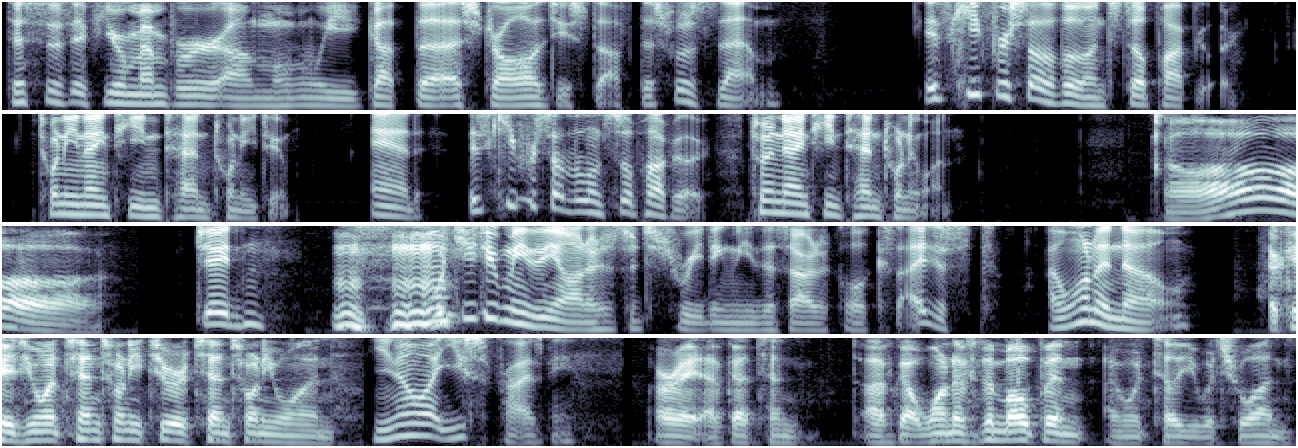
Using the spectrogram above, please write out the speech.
This is if you remember um, when we got the astrology stuff. This was them. Is Kiefer Sutherland still popular? 2019, 10, 22. And is Kiefer Sutherland still popular? 2019, 10, 21. Oh. Jaden, mm-hmm. would you do me the honors of just reading me this article? Because I just, I want to know. Okay, do you want 1022 or 1021? You know what? You surprised me. All right, I've got 10 I've got one of them open. I won't tell you which one.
